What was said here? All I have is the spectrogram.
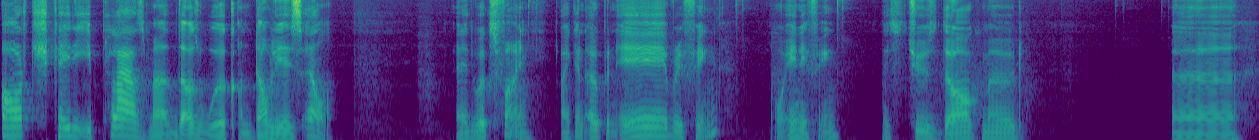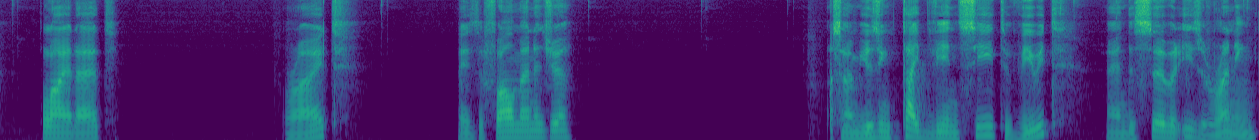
Arch KDE Plasma does work on WSL. And it works fine. I can open everything or anything. Let's choose dark mode. Uh, apply that. Right. There's the file manager. So I'm using TightVNC to view it and the server is running.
